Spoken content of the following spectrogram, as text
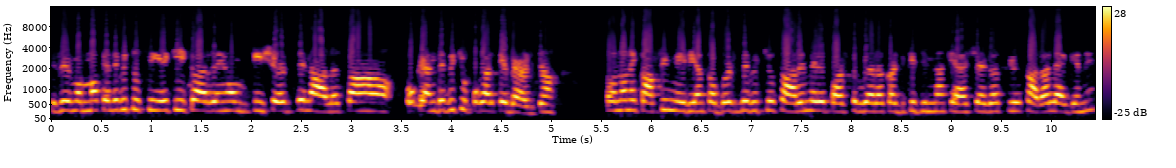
ਤੇ ਫਿਰ ਮੰਮਾ ਕਹਿੰਦੇ ਵੀ ਤੁਸੀਂ ਇਹ ਕੀ ਕਰ ਰਹੇ ਹੋ? ਟੀ-ਸ਼ਰਟ ਦੇ ਨਾਲ ਤਾਂ ਉਹ ਕਹਿੰਦੇ ਵੀ ਚੁੱਪ ਕਰਕੇ ਬੈਠ ਜਾ। ਤਾਂ ਉਹਨਾਂ ਨੇ ਕਾਫੀ ਮੇਰੀਆਂ ਕਬਰਸ ਦੇ ਵਿੱਚੋਂ ਸਾਰੇ ਮੇਰੇ ਪਰਸ ਵਗੈਰਾ ਕੱਢ ਕੇ ਜਿੰਨਾ ਕੈਸ਼ ਹੈਗਾ ਸੀ ਉਹ ਸਾਰਾ ਲੈ ਗਏ ਨੇ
